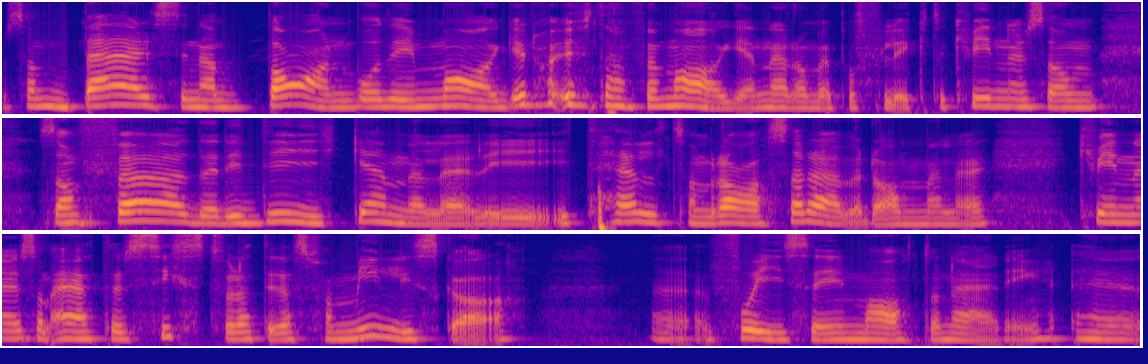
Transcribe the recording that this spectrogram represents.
som bär sina barn både i magen och utanför magen när de är på flykt och kvinnor som, som föder i diken eller i, i tält som rasar över dem eller kvinnor som äter sist för att deras familj ska eh, få i sig mat och näring. Eh,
